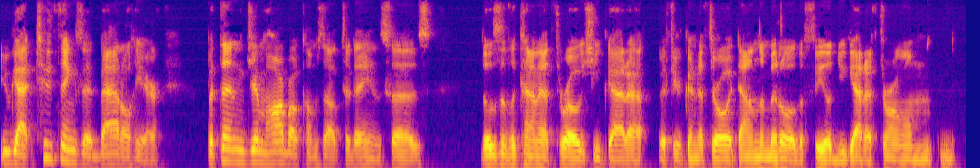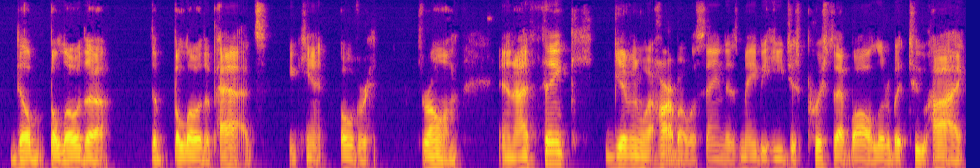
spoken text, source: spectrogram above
you've got two things at battle here. But then Jim Harbaugh comes out today and says, those are the kind of throws you gotta if you're going to throw it down the middle of the field you gotta throw them below the the below the pads you can't overthrow them and i think given what harbaugh was saying is maybe he just pushed that ball a little bit too high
